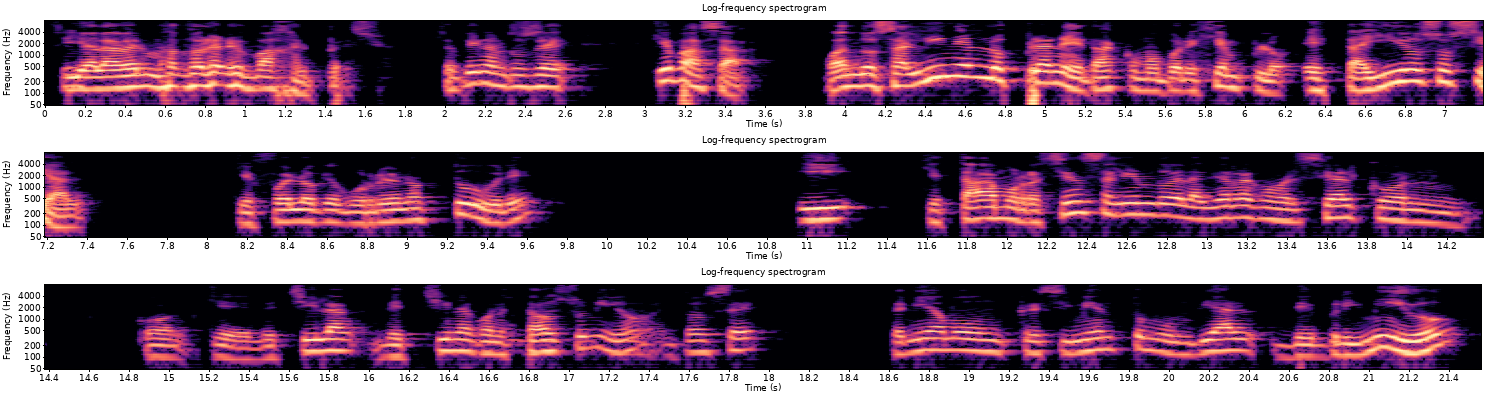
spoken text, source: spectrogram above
Sí. Y al haber más dólares baja el precio. ¿Se fijan? Entonces, ¿qué pasa? Cuando se alinean los planetas, como por ejemplo estallido social, que fue lo que ocurrió en octubre, y que estábamos recién saliendo de la guerra comercial con, con que de China, de China con Estados Unidos, entonces teníamos un crecimiento mundial deprimido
